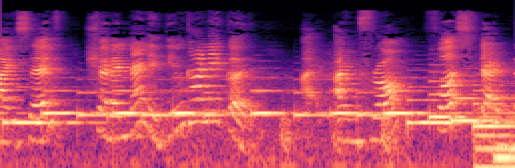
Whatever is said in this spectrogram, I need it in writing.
myself Sharanya Nitin Khanekar. I am from first standard.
